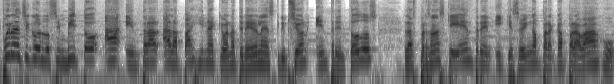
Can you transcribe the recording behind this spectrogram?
bueno chicos, los invito a entrar a la página que van a tener en la descripción. Entren todos. Las personas que entren y que se vengan para acá para abajo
